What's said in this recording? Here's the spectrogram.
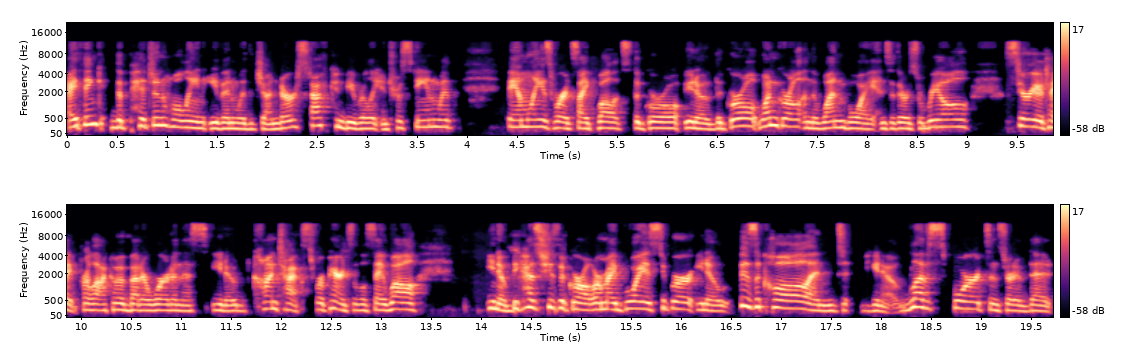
i think the pigeonholing even with gender stuff can be really interesting with families where it's like well it's the girl you know the girl one girl and the one boy. And so there's a real stereotype for lack of a better word in this you know context for parents that will say well you know, because she's a girl or my boy is super, you know, physical and, you know, loves sports and sort of that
